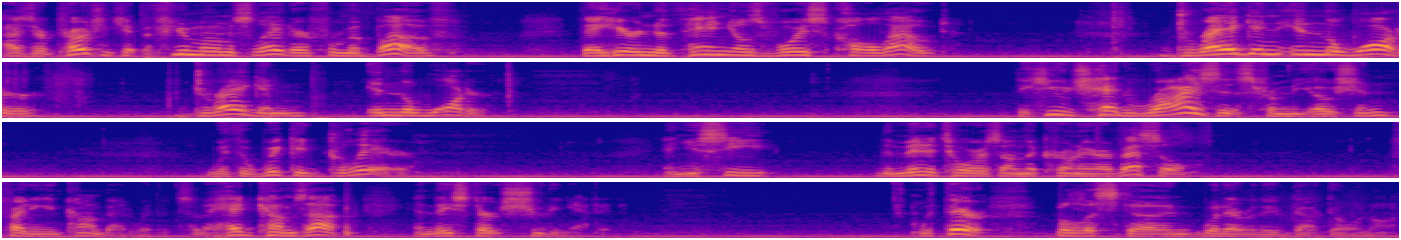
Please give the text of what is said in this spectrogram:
As they're approaching it, a few moments later, from above, they hear Nathaniel's voice call out, Dragon in the water, dragon in the water. The huge head rises from the ocean with a wicked glare, and you see the Minotaurs on the Chronoir vessel fighting in combat with it. So the head comes up, and they start shooting at it with their ballista and whatever they've got going on.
